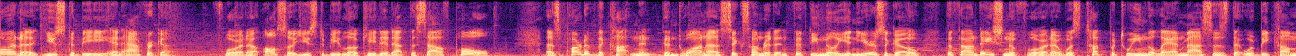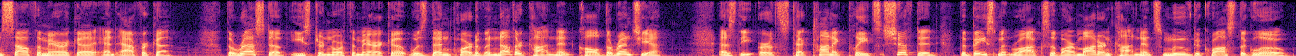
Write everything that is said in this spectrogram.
Florida used to be in Africa. Florida also used to be located at the South Pole. As part of the continent Gondwana 650 million years ago, the foundation of Florida was tucked between the land masses that would become South America and Africa. The rest of eastern North America was then part of another continent called Laurentia. As the Earth's tectonic plates shifted, the basement rocks of our modern continents moved across the globe.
